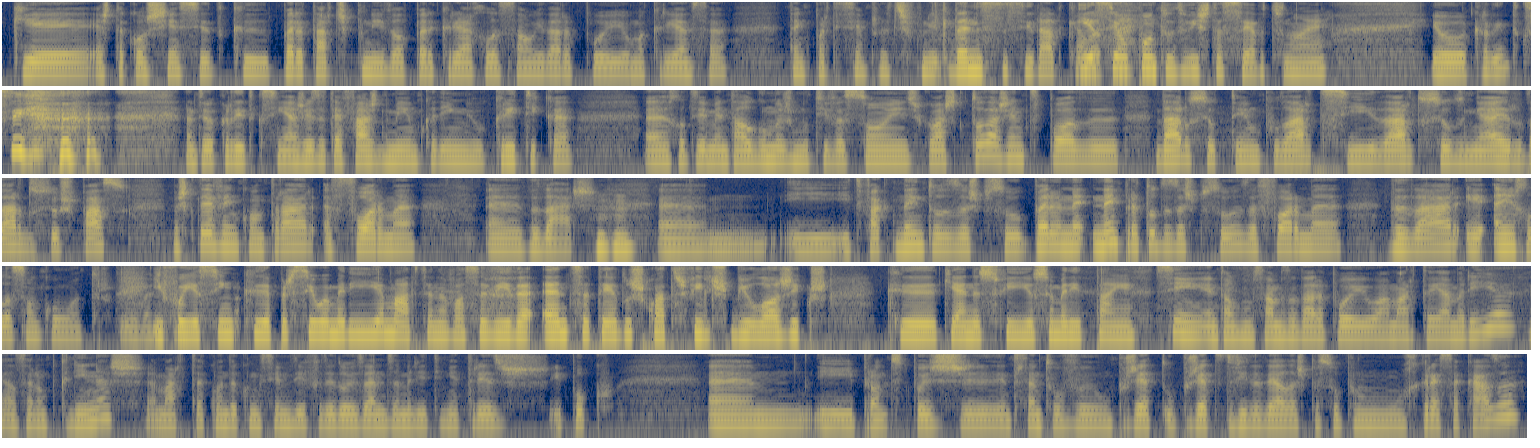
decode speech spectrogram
que é esta consciência de que para estar disponível para criar relação e dar apoio a uma criança tem que partir sempre da necessidade que ela Esse tem. é o ponto de vista certo, não é? Eu acredito que sim. eu acredito que sim. Às vezes até faz de mim um bocadinho crítica uh, relativamente a algumas motivações, porque eu acho que toda a gente pode dar o seu tempo, dar de si, dar do seu dinheiro, dar do seu espaço, mas que deve encontrar a forma uh, de dar. Uhum. Uh, e, e, de facto, nem todas as pessoas, para, nem, nem, para todas as pessoas, a forma de dar é em relação com o outro. E foi assim que apareceu a Maria e a Marta na vossa vida, antes até dos quatro filhos biológicos que, que a Ana Sofia e o seu marido têm. Sim, então começámos a dar apoio à Marta e à Maria. Elas eram pequeninas. A Marta, quando a conhecemos, ia fazer dois anos, a Maria tinha três e pouco. Um, e pronto, depois, entretanto, houve um projeto, o projeto de vida delas passou por um regresso a casa.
